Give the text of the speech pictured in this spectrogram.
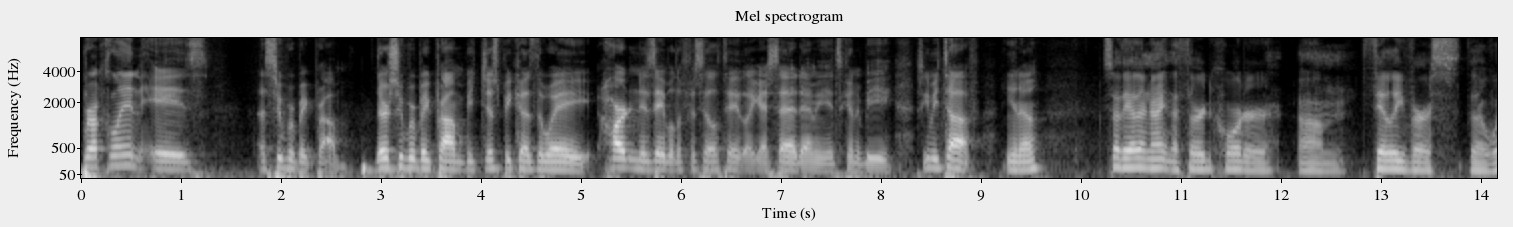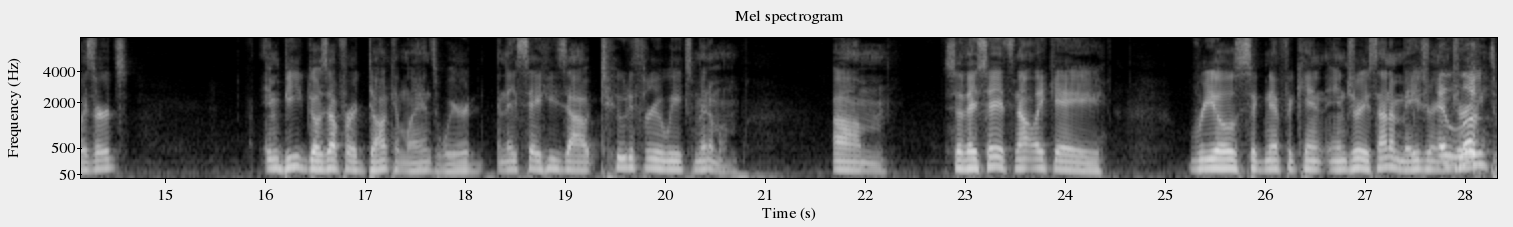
Brooklyn is a super big problem. They're a super big problem be- just because the way Harden is able to facilitate. Like I said, I mean, it's gonna be it's gonna be tough. You know? So the other night in the third quarter, um, Philly versus the Wizards. Embiid goes up for a dunk and lands weird, and they say he's out two to three weeks minimum. Um, so they say it's not like a real significant injury. It's not a major injury. It looked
